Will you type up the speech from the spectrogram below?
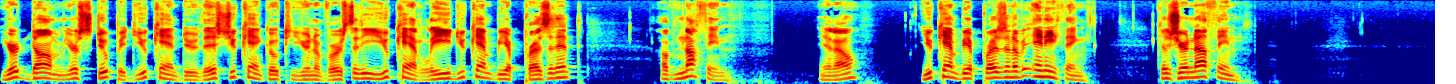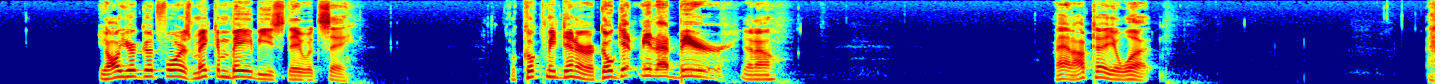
you're dumb, you're stupid, you can't do this, you can't go to university, you can't lead, you can't be a president of nothing. You know? You can't be a president of anything because you're nothing. All you're good for is making babies, they would say. or cook me dinner or go get me that beer, you know. Man, I'll tell you what. I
